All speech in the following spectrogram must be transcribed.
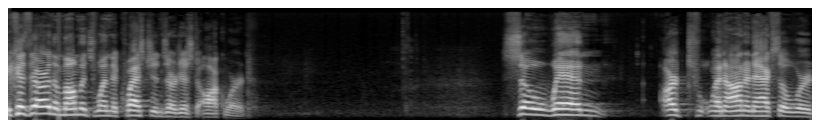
Because there are the moments when the questions are just awkward. So when our when Anna and Axel were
